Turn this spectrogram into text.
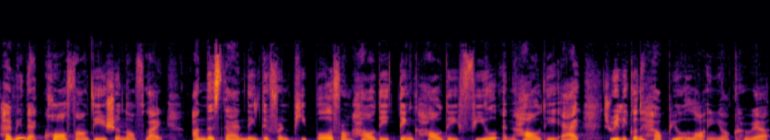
having that core foundation of like understanding different people from how they think, how they feel, and how they act is really going to help you a lot in your career.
